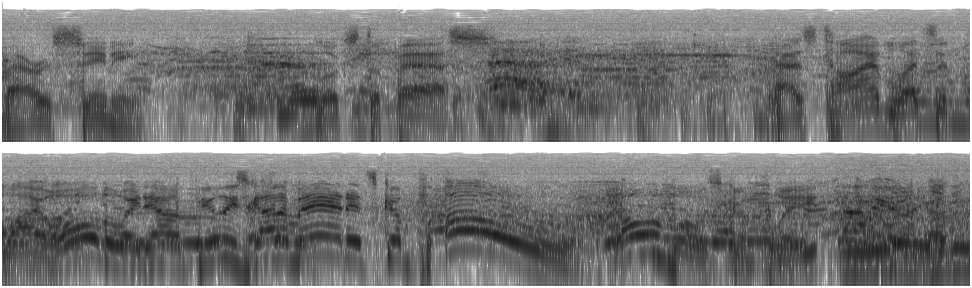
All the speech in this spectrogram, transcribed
Marasini looks to pass. Has time, lets it fly all the way downfield. He's got a man. It's complete. Oh, almost complete. Yeah, another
